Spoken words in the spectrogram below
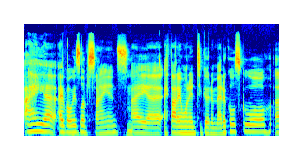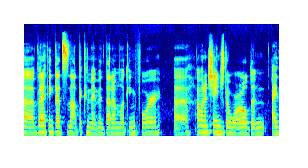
I uh, I've always loved science. Mm. I uh, I thought I wanted to go to medical school, uh, but I think that's not the commitment that I'm looking for. Uh, I want to change the world, and I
